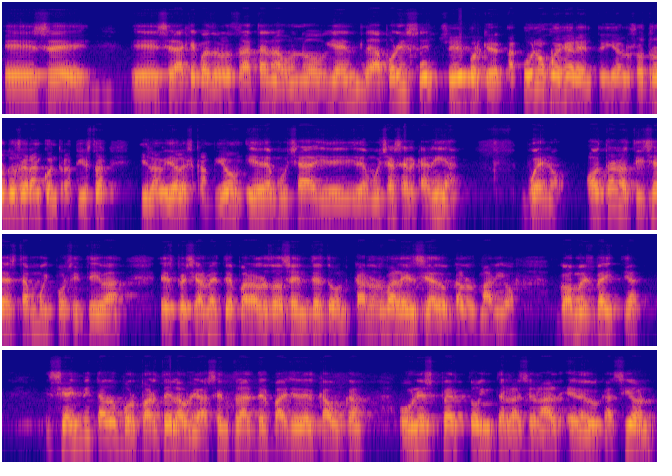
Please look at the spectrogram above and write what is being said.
es... Eh, eh, ¿será que cuando lo tratan a uno bien le da por irse? Sí, porque uno fue gerente y a los otros dos eran contratistas y la vida les cambió. Y de mucha, y de mucha cercanía. Bueno, otra noticia está muy positiva, especialmente para los docentes, don Carlos Valencia, don Carlos Mario Gómez Beitia. Se ha invitado por parte de la Unidad Central del Valle del Cauca un experto internacional en educación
